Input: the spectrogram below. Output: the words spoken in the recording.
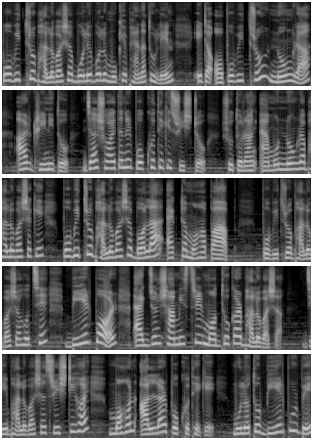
পবিত্র ভালোবাসা বলে বলে মুখে ফেনা তুলেন, এটা অপবিত্র, নোংরা আর ঘৃণিত, যা শয়তানের পক্ষ থেকে সৃষ্ট। সুতরাং এমন নোংরা ভালোবাসাকে পবিত্র ভালোবাসা বলা একটা মহাপাপ। পবিত্র ভালোবাসা হচ্ছে বিয়ের পর একজন স্বামী স্ত্রীর মধ্যকার ভালোবাসা। যে ভালোবাসা সৃষ্টি হয় মহান আল্লাহর পক্ষ থেকে। মূলত বিয়ের পূর্বে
